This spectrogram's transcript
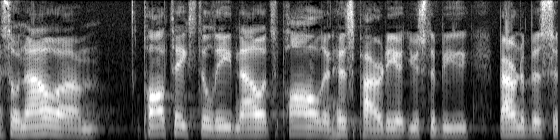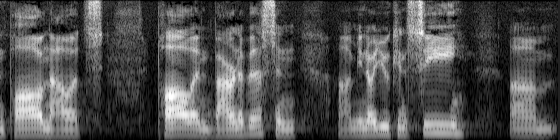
So now um, Paul takes the lead. Now it's Paul and his party. It used to be Barnabas and Paul. Now it's Paul and Barnabas. And, um, you know, you can see um,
